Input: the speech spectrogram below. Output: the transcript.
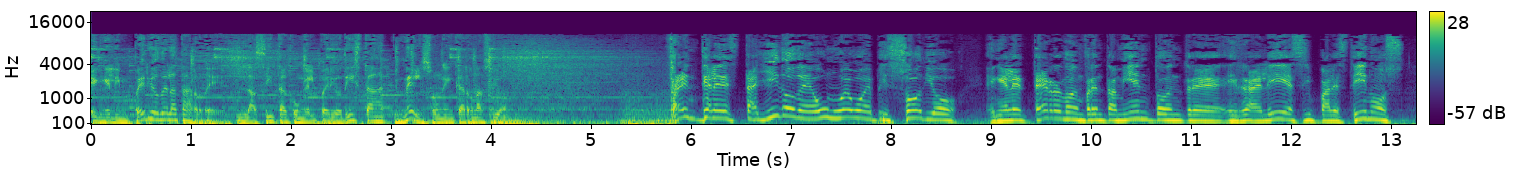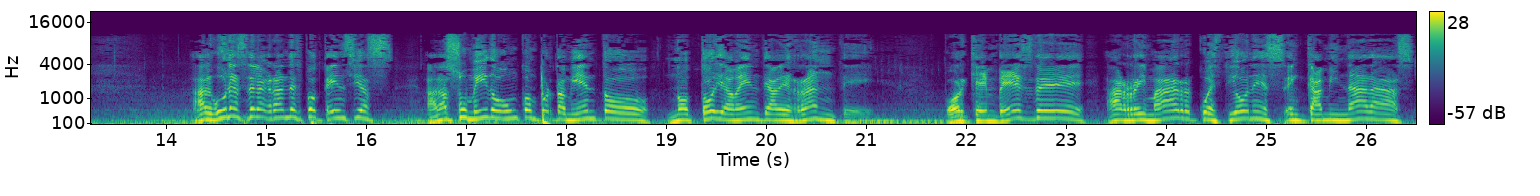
En El Imperio de la Tarde, la cita con el periodista Nelson Encarnación. Frente al estallido de un nuevo episodio en el eterno enfrentamiento entre israelíes y palestinos, algunas de las grandes potencias han asumido un comportamiento notoriamente aberrante, porque en vez de arrimar cuestiones encaminadas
